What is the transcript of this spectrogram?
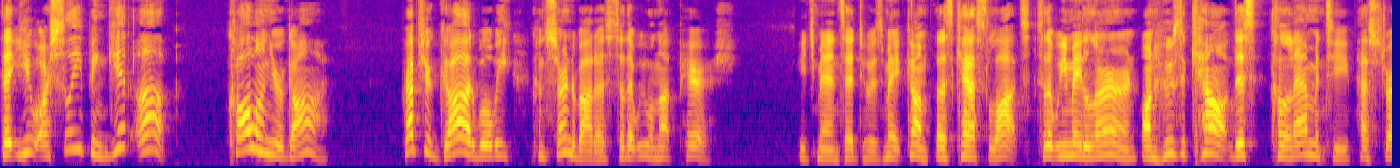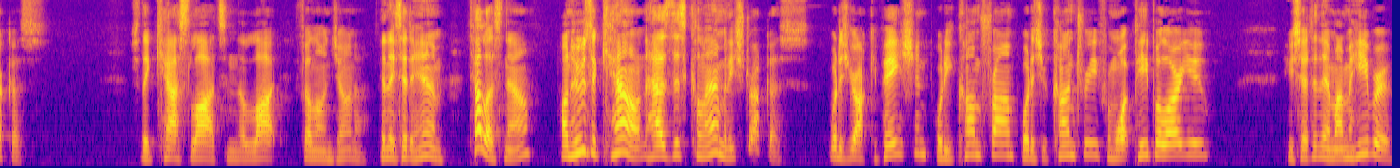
that you are sleeping? Get up, call on your God. Perhaps your God will be concerned about us so that we will not perish. Each man said to his mate, Come, let us cast lots, so that we may learn on whose account this calamity has struck us. So they cast lots, and the lot fell on Jonah. Then they said to him, Tell us now, on whose account has this calamity struck us? What is your occupation? Where do you come from? What is your country? From what people are you? He said to them, I'm a Hebrew,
